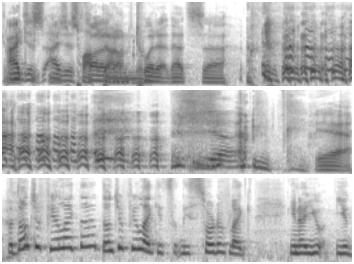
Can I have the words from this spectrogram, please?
And I you- just you I just plop followed down on into- Twitter. That's uh, Yeah. yeah. But don't you feel like that? Don't you feel like it's this sort of like, you know, you, you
